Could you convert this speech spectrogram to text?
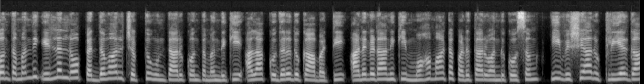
కొంతమంది ఇళ్ళల్లో పెద్దవారు చెప్తూ ఉంటారు కొంతమందికి అలా కుదరదు కాబట్టి అడగడానికి మొహమాట పడతారు. అందుకోసం ఈ విషయాలు క్లియర్గా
